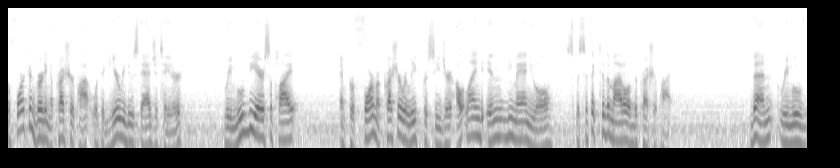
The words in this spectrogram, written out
Before converting a pressure pot with a gear-reduced agitator, remove the air supply and perform a pressure relief procedure outlined in the manual specific to the model of the pressure pot. Then remove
